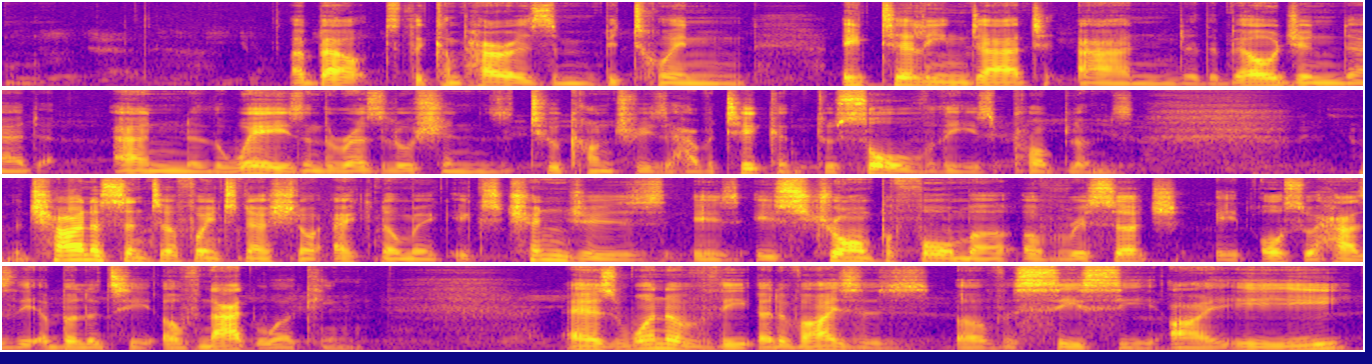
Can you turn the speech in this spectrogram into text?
about the comparison between Italian debt and the Belgian debt and the ways and the resolutions two countries have taken to solve these problems. The China Center for International Economic Exchanges is a strong performer of research. It also has the ability of networking. As one of the advisors of CCIEE,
